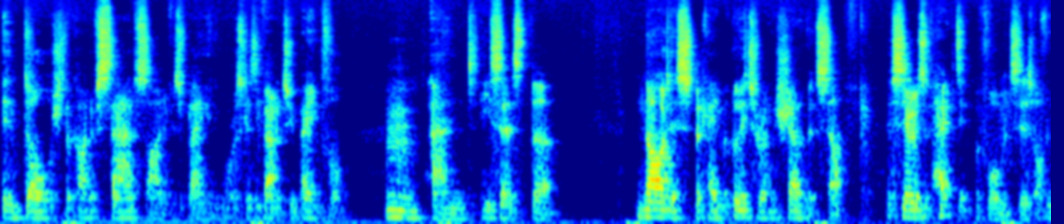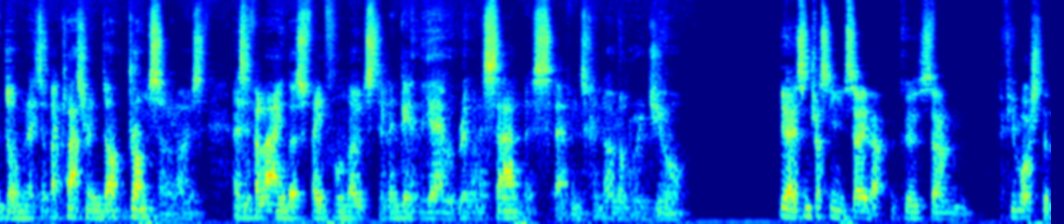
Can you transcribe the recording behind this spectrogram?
indulge the kind of sad side of his playing anymore is because he found it too painful. Mm. And he says that Nardis became a glittering shell of itself, a series of hectic performances often dominated by clattering drum solos, as if allowing those fateful notes to linger in the air would bring on a sadness Evans can no longer endure. Yeah, it's interesting you say that because um, if you watch the,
